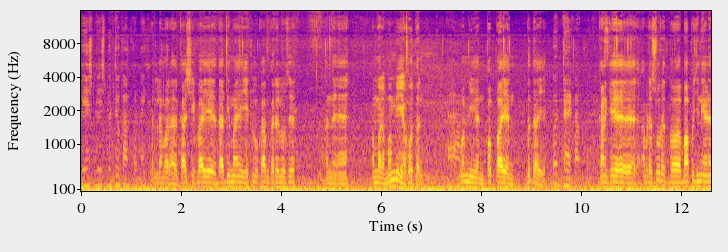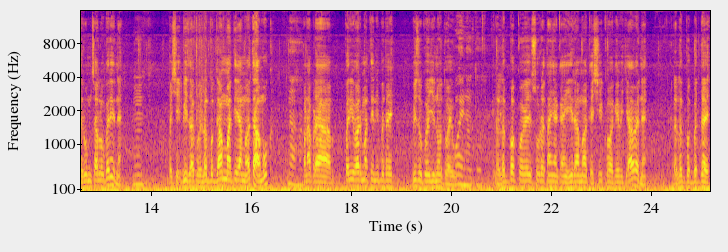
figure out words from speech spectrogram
ભેંસ ભેંસ બધું કામ કરી નાખ્યું. એટલે અમારા કાશીબાઈએ દાદીમાએ એટલું કામ કરેલું છે. અને અમારા મમ્મીએ હોતન. મમ્મી અને પપ્પાએ બધાએ. કામ કરે કારણ કે આપણે સુરત બાપુજીની એણે રૂમ ચાલુ કરી ને. પછી બીજા કોઈ લગભગ ગામમાંથી આમ હતા અમુક. પણ આપણા પરિવારમાંથી ની બધા બીજું કોઈ નહોતું આવ્યું. એટલે લગભગ કોઈ સુરત અહીંયા કાંઈ હીરામાં કે શીખવા કે એવી આવે ને એટલે લગભગ બધાય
